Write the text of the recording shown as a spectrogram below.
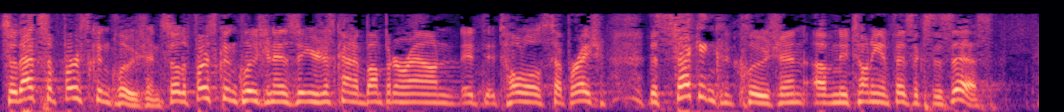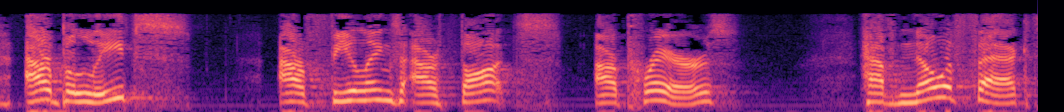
So that's the first conclusion. So the first conclusion is that you're just kind of bumping around total separation. The second conclusion of Newtonian physics is this. Our beliefs, our feelings, our thoughts, our prayers have no effect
